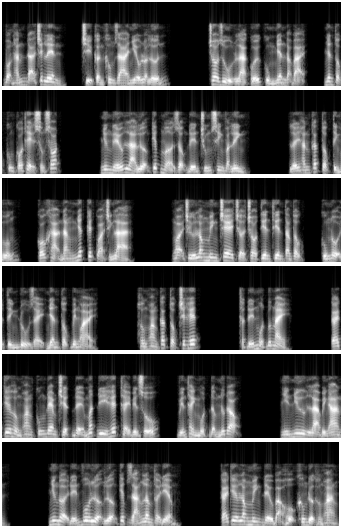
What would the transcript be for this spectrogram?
bọn hắn đã chết lên, chỉ cần không ra nhiều loại lớn. Cho dù là cuối cùng nhân đạo bại, nhân tộc cũng có thể sống sót. Nhưng nếu là lượng kiếp mở rộng đến chúng sinh vạn linh, lấy hắn các tộc tình huống, có khả năng nhất kết quả chính là ngoại trừ long minh che chở cho tiên thiên tam tộc, cùng nội tình đủ dạy nhân tộc bên ngoài, hồng hoang các tộc chết hết. Thật đến một bước này cái kia hồng hoang cũng đem triệt để mất đi hết thể biến số, biến thành một đầm nước động nhìn như là bình an, nhưng đợi đến vô lượng lượng tiếp giáng lâm thời điểm, cái kia long minh đều bảo hộ không được hồng hoang.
